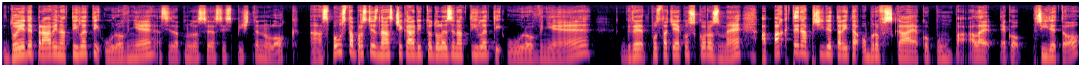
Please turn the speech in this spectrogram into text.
dojede právě na tyhle ty úrovně, asi zapnu zase asi spíš ten log, a spousta prostě z nás čeká, kdy to doleze na tyhle ty úrovně, kde v podstatě jako skoro jsme a pak teda přijde tady ta obrovská jako pumpa, ale jako přijde to,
